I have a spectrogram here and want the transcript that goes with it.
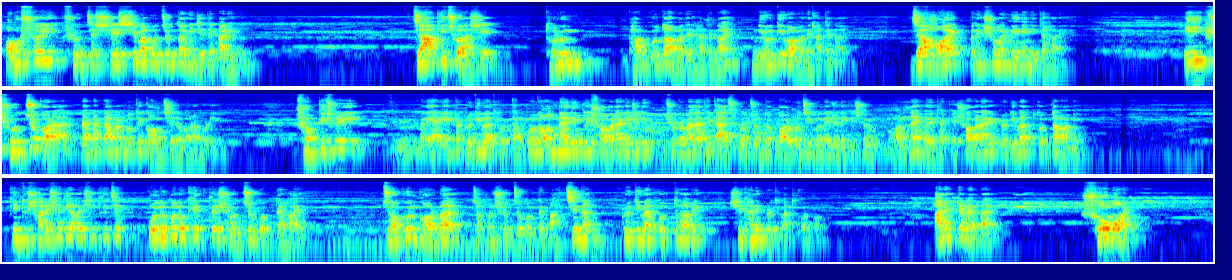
অবশ্যই সূর্যের শেষ সীমা পর্যন্ত আমি যেতে পারিনি। যা কিছু আসে, ধরুন, ভাগ্য তো আমাদের হাতে নয়, নিয়তিও আমাদের হাতে নয়। যা হয়, অনেক সময় মেনে নিতে হয়। এই সহ্য করার ব্যাপারটা আমার মধ্যে কম ছিল বরাবরই। সব কিছুরই মানে আমি একটা প্রতিবাদ করতাম। কোনো অন্যায় দেখলে সবার আগে যদি ছোটবেলা থেকে আজ পর্যন্ত কর্মজীবনে যদি কিছু অন্যায় হয়ে থাকে, সবার আগে প্রতিবাদ করতাম আমি। কিন্তু সাড়ে সাথে আমায় শিখিয়েছে, কোনো কোনো ক্ষেত্রে সহ্য করতে হয়। যখন করবার, যখন সহ্য করতে পারছি না, প্রতিবাদ করতে হবে, সেখানে প্রতিবাদ করব। আরেকটা ব্যাপার, সময়।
